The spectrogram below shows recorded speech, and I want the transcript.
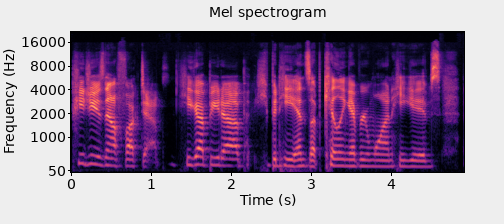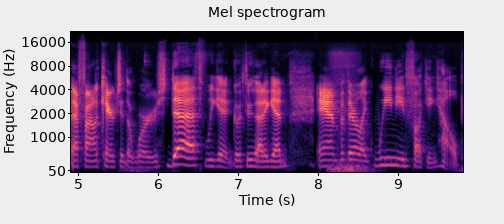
PG is now fucked up. He got beat up, but he ends up killing everyone. He gives that final character the warrior's death. We get go through that again, and but they're like, we need fucking help.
